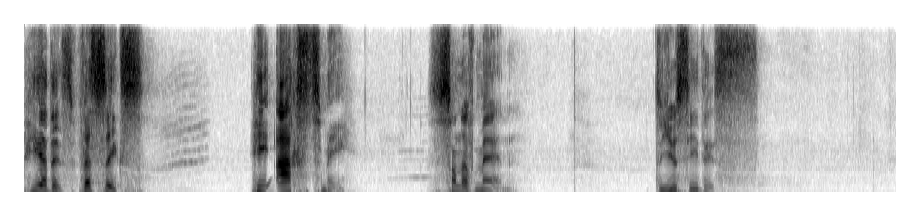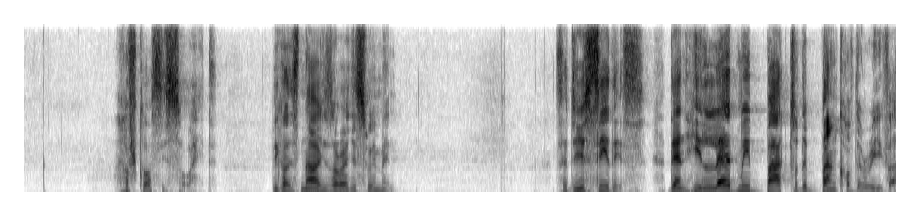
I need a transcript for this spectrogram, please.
Hear this. Verse 6. He asked me, Son of man, do you see this? Of course, he saw it because now he's already swimming. So, do you see this? Then he led me back to the bank of the river.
